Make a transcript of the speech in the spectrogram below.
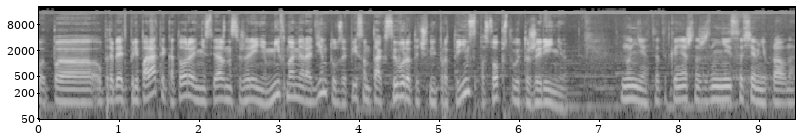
э, употреблять препараты, которые не связаны с ожирением. Миф номер один тут записан так: сывороточный протеин способствует ожирению. Ну нет, это, конечно же, не совсем неправда.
